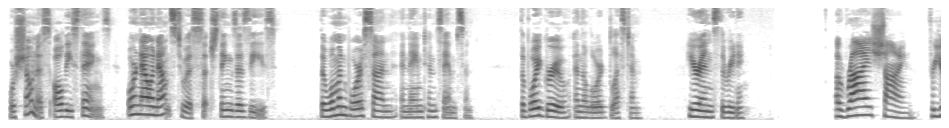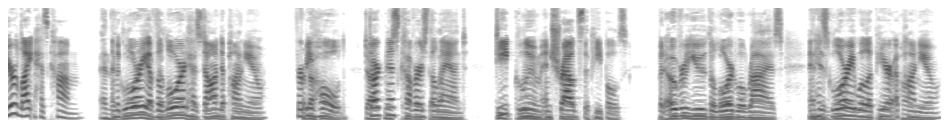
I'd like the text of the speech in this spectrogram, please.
or shown us all these things, or now announced to us such things as these. The woman bore a son and named him Samson. The boy grew, and the Lord blessed him. Here ends the reading. Arise, shine, for your light has come, and the, and the glory, glory of the Lord has dawned upon you. For behold, darkness covers the land, deep gloom enshrouds the peoples but over you the Lord will rise, and his glory will appear upon you.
